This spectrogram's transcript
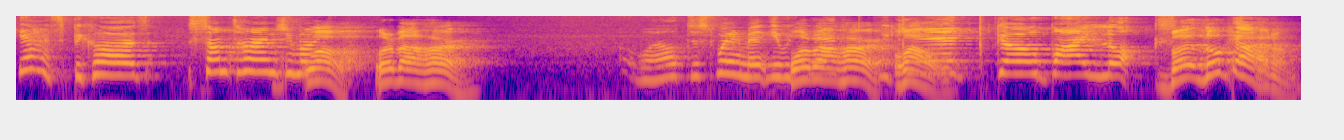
Yes, because sometimes you might. Whoa. What about her? Well, just wait a minute. You What about her? You Wow. can't go by looks. But look at him.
